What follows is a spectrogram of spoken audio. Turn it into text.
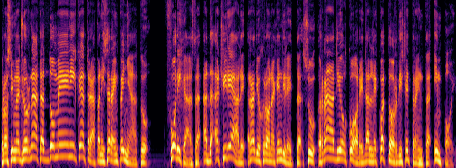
Prossima giornata domenica Trapani sarà impegnato fuori casa ad Acireale, radiocronaca in diretta su Radio Cuore dalle 14.30 in poi.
